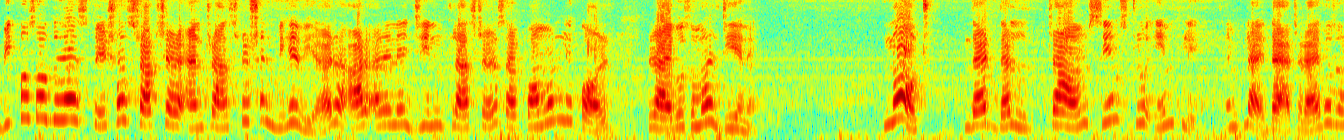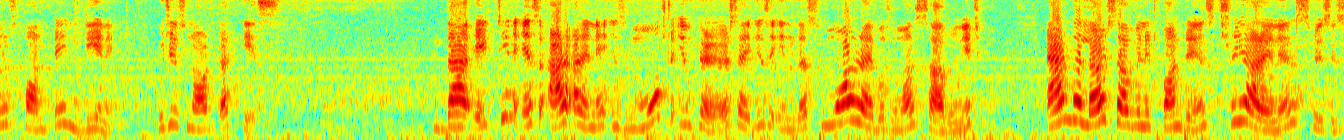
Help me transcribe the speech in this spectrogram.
Because of their spatial structure and transcription behavior, rRNA gene clusters are commonly called ribosomal DNA. Note that the term seems to imply, imply that ribosomes contain DNA, which is not the case. The 18S rRNA is most eukaryotes uh, is in the small ribosomal subunit and the large subunit contains 3 RNA species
